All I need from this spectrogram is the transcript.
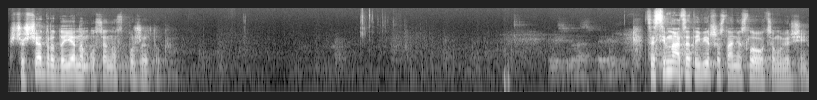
Що щедро дає нам усе на спожиток. Це 17-й вірш, останнє слово в цьому вірші.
